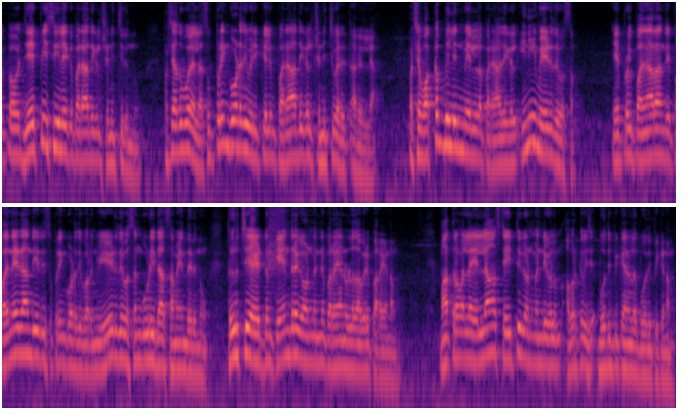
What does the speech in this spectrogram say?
ഇപ്പോൾ ജെ പി സിയിലേക്ക് പരാതികൾ ക്ഷണിച്ചിരുന്നു. പക്ഷേ അതുപോലെയല്ല സുപ്രീം കോടതി ഒരിക്കലും പരാതികൾ ക്ഷണിച്ചു വരുത്താറില്ല. പക്ഷേ വക്കഫ് ബില്ലിന്മേലുള്ള പരാതികൾ ഇനിയും ഏഴ് ദിവസം. ഏപ്രിൽ പതിനാറാം തീയതി പതിനേഴാം തീയതി സുപ്രീം കോടതി പറഞ്ഞു ഏഴ് ദിവസം കൂടി ഇതാ സമയം തരുന്നു. തീർച്ചയായിട്ടും കേന്ദ്ര ഗവൺമെന്റിന് പറയാനുള്ളത് അവർ പറയണം. മാത്രമല്ല എല്ലാ സ്റ്റേറ്റ് ഗവൺമെന്റുകളും അവർക്ക് ബോധിപ്പിക്കാനുള്ളത് ബോധിപ്പിക്കണം.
